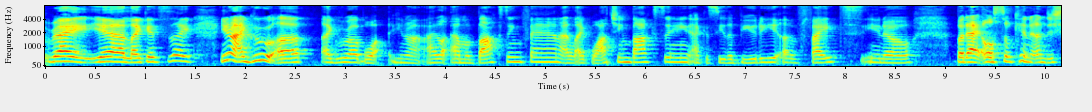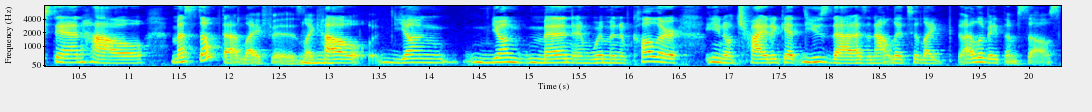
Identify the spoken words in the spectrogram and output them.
Right, yeah, like it's like you know, I grew up. I grew up, you know, I, I'm a boxing fan. I like watching boxing. I can see the beauty of fights, you know, but I also can understand how messed up that life is. Like mm-hmm. how young young men and women of color, you know, try to get use that as an outlet to like elevate themselves.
